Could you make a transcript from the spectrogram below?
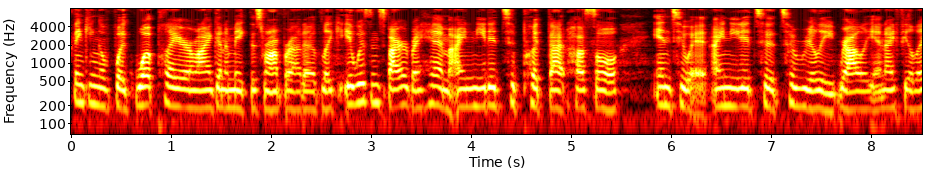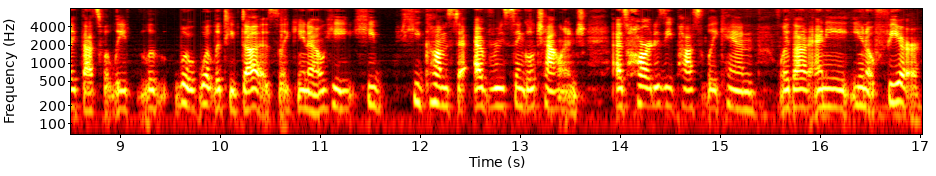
thinking of like what player am I going to make this romper out of, like it was inspired by him. I needed to put that hustle into it. I needed to to really rally, and I feel like that's what Le- Le- what Latif does. Like you know, he he he comes to every single challenge as hard as he possibly can without any you know fear.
